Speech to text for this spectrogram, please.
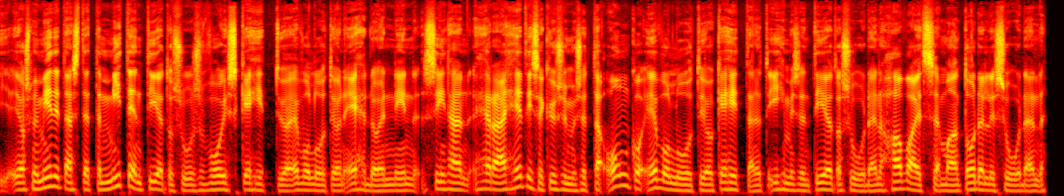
jos me mietitään sitten, että miten tietoisuus voisi kehittyä evoluution ehdoin, niin siinähän herää heti se kysymys, että onko evoluutio kehittänyt ihmisen tietoisuuden havaitsemaan todellisuuden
